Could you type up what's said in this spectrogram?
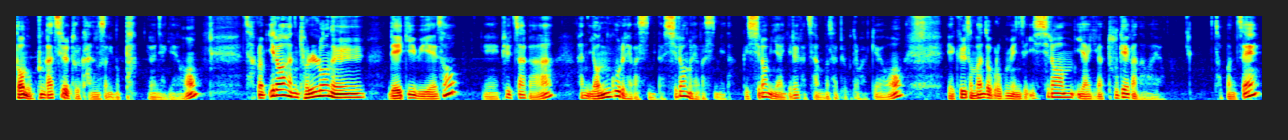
더 높은 가치를 둘 가능성이 높다. 이런 얘기예요. 자, 그럼 이러한 결론을 내기 위해서 예, 필자가 한 연구를 해봤습니다. 실험을 해봤습니다. 그 실험 이야기를 같이 한번 살펴보도록 할게요. 예, 글 전반적으로 보면 이제 이 실험 이야기가 두 개가 나와요. 첫 번째,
